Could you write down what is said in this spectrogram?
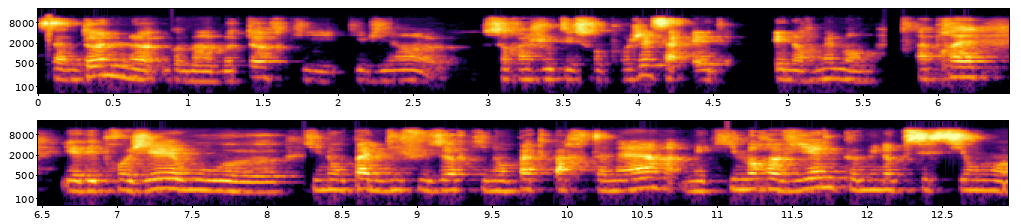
ça donne comme un moteur qui, qui vient euh, se rajouter sur le projet, ça aide énormément. Après, il y a des projets où, euh, qui n'ont pas de diffuseur, qui n'ont pas de partenaire, mais qui me reviennent comme une obsession.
